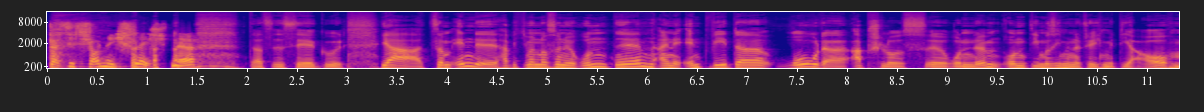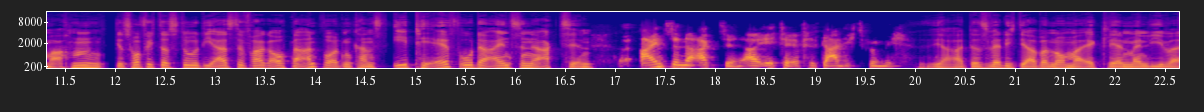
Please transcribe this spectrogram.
Das ist schon nicht schlecht, ne? Das ist sehr gut. Ja, zum Ende habe ich immer noch so eine Runde, eine Entweder- oder Abschlussrunde und die muss ich mir natürlich mit dir auch machen. Jetzt hoffe ich, dass du die erste Frage auch beantworten kannst. ETF oder einzelne Aktien? Einzelne Aktien. Ah, ETF ist gar nichts für mich. Ja, das werde ich dir aber nochmal erklären, mein Lieber.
